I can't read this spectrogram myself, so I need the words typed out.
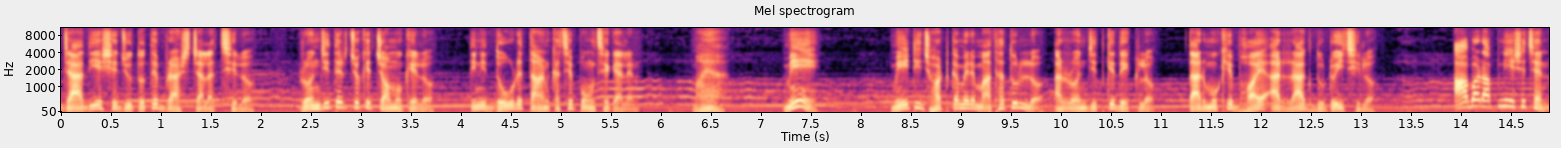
যা দিয়ে সে জুতোতে ব্রাশ চালাচ্ছিল। রঞ্জিতের চোখে চমক এলো। তিনি দৌড়ে তাঁর কাছে পৌঁছে গেলেন। মায়া, মেয়ে? মেয়েটি ঝটকা মেরে মাথা তুলল আর রঞ্জিতকে দেখল। তার মুখে ভয় আর রাগ দুটোই ছিল। আবার আপনি এসেছেন?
